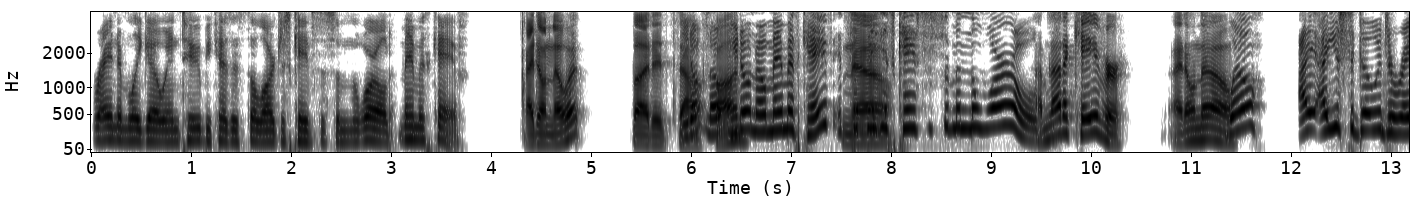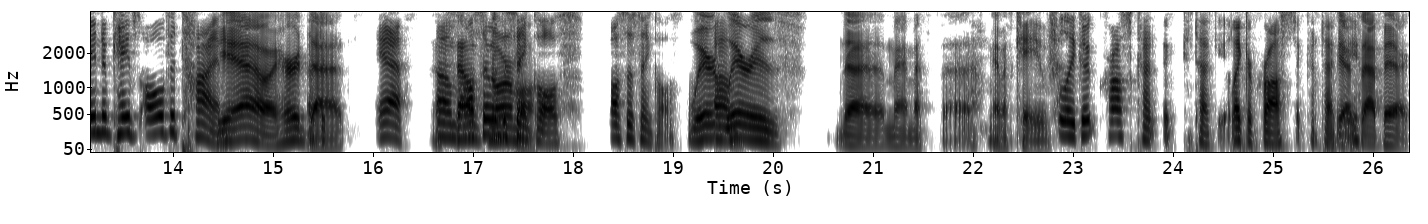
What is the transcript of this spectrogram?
randomly go into because it's the largest cave system in the world, Mammoth Cave. I don't know it, but it You sounds don't know fun. you don't know Mammoth Cave? It's No. the biggest cave system in the world. I'm not a caver. I don't know. Well, I, I used to go into random caves all the time. yeah, I heard That's a- that. Yeah. That Um, also normal. in the sinkholes. Also sinkholes. Where um, where is the Mammoth uh, Mammoth Cave? Like across Ken- Kentucky. Like across to Kentucky. Yeah, it's that big.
